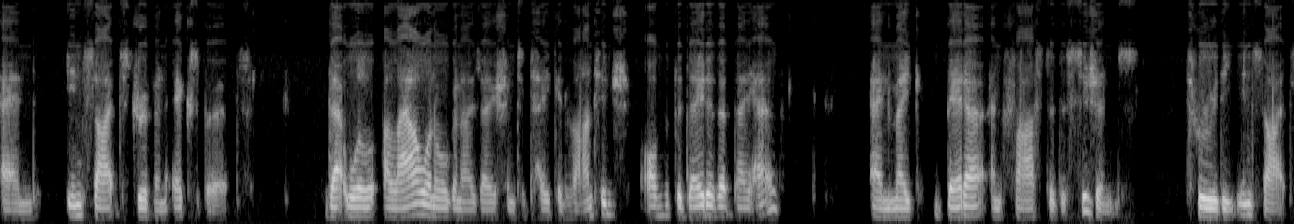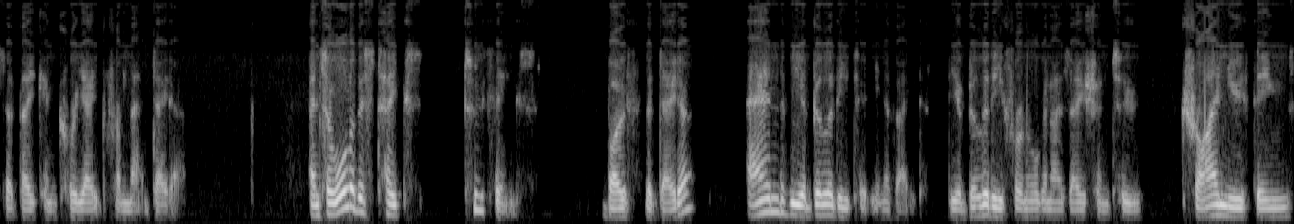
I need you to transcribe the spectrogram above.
and insights-driven experts that will allow an organization to take advantage of the data that they have and make better and faster decisions through the insights that they can create from that data. And so all of this takes two things, both the data and the ability to innovate, the ability for an organization to try new things,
